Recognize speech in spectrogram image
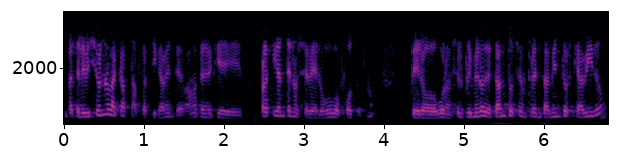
la televisión no la capta prácticamente, vamos a tener que, prácticamente no se ve, luego hubo fotos, ¿no? Pero bueno, es el primero de tantos enfrentamientos que ha habido.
